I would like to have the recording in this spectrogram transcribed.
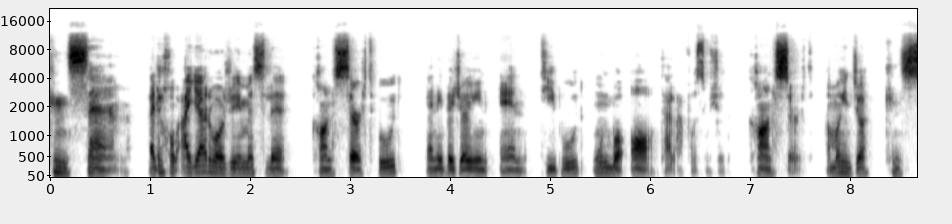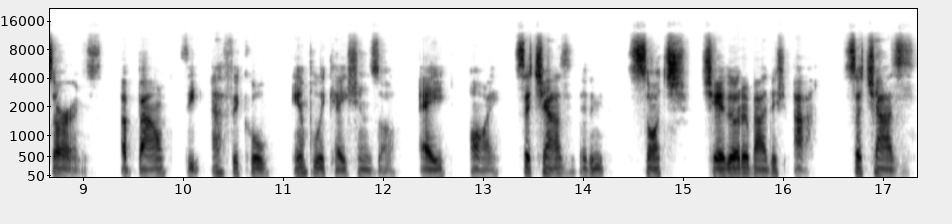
Concern. ولی خب اگر واژه‌ای مثل concert بود یعنی به جای این N T بود اون با آ تلفظ می‌شد. Concert. اما اینجا concerns about the ethical implications of AI such as ببینید. such چه داره بعدش ا such as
